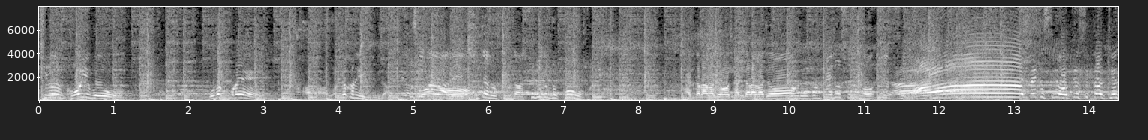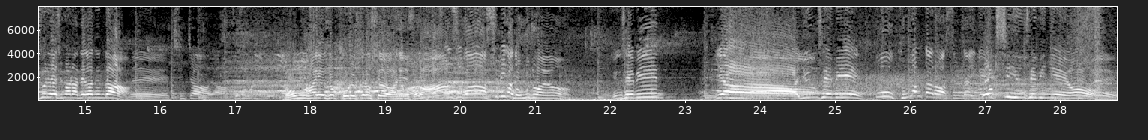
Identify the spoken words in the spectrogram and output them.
지금 거의 뭐 모닥불에 아, 완벽한 애 있습니다 수비가 좋아요 네, 진짜 좋습니다. 수비도 좋고. 잘 따라가죠 잘 따라가죠 그래서 좀 빼줬으면 어땠을까. 아 빼줬으면 어땠을까 개소리 하지 마라 내가 낸다 네, 진짜. 야, 너무 하이에서 볼을 끌었어요 엄청 한영수가 선수가 수비가 너무 좋아요. 윤세빈 이야 윤세빈 또 금방 따라왔습니다. 이게. 역시 윤세빈이에요 네.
